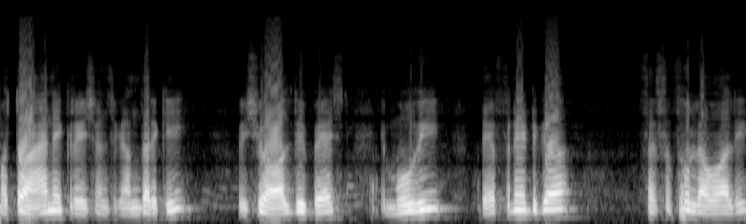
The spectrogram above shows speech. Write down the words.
మొత్తం ఆనే క్రియేషన్స్కి అందరికీ wish you all the best ఈ మూవీ డెఫినెట్గా సక్సెస్ఫుల్ అవ్వాలి.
